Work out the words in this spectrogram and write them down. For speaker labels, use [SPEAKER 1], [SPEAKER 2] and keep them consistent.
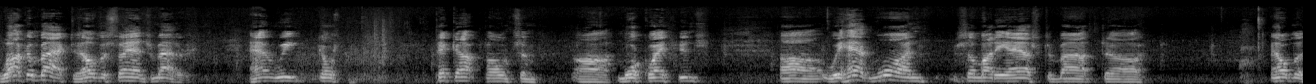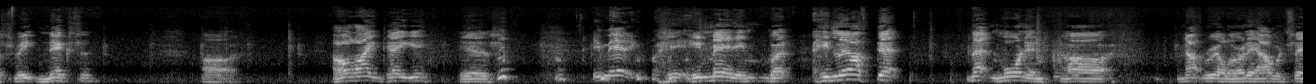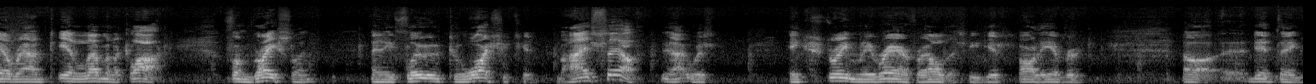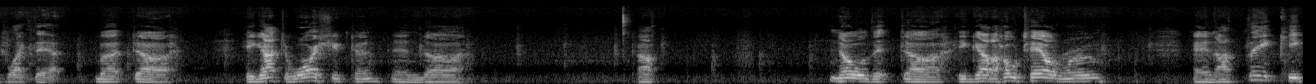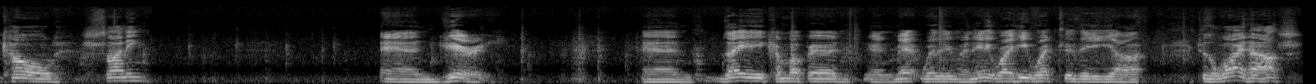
[SPEAKER 1] Welcome back to Elvis Fans Matter. And we go pick up on some uh, more questions. Uh, we had one, somebody asked about uh, Elvis meeting Nixon. Uh, all I can tell you is
[SPEAKER 2] He met him.
[SPEAKER 1] he, he met him, but he left that that morning, uh, not real early, I would say around 10, 11 o'clock from Graceland, and he flew to Washington by himself. That was extremely rare for Elvis. He just hardly ever uh, did things like that. But uh, he got to Washington, and uh, I know that uh, he got a hotel room, and I think he called Sonny and Jerry. And they come up there and, and met with him. And anyway, he went to the uh, to the White House,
